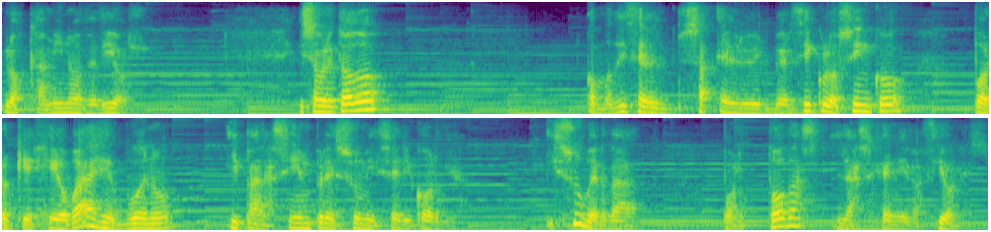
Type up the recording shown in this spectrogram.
los caminos de Dios. Y sobre todo, como dice el, el versículo 5, porque Jehová es bueno y para siempre es su misericordia y su verdad por todas las generaciones.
